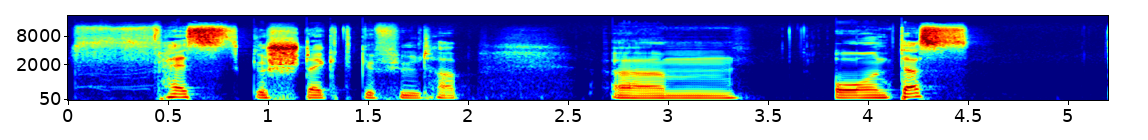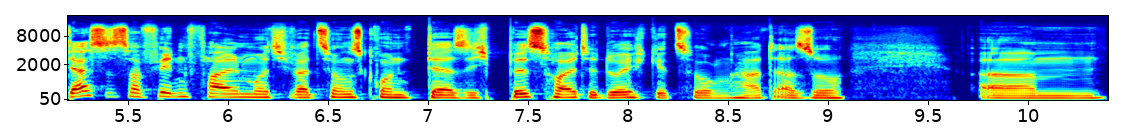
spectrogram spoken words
festgesteckt gefühlt habe. Ähm, und das, das ist auf jeden Fall ein Motivationsgrund, der sich bis heute durchgezogen hat. Also ähm,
